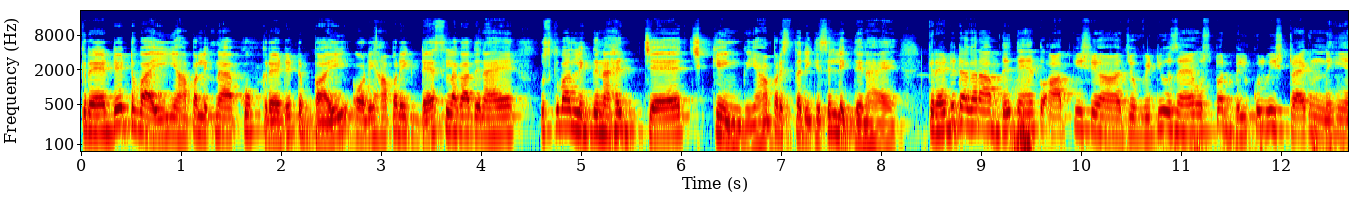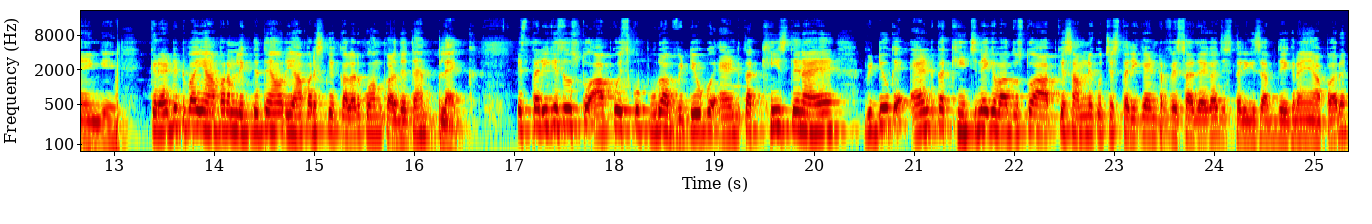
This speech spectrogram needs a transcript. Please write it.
क्रेडिट बाई यहाँ पर लिखना है आपको क्रेडिट बाई और यहाँ पर एक डैश लगा देना है। उसके बाद लिख देना है जैच किंग यहाँ पर इस तरीके से लिख देना है। क्रेडिट अगर आप देते हैं तो आपकी जो वीडियोस हैं उस पर बिल्कुल भी स्ट्राइक नहीं आएँगे। क्रेडिट बाई यहाँ पर हम लिख देते हैं और यहाँ पर इसके कलर को हम कर देते हैं ब्लैक इस तरीके से दोस्तों आपको इसको पूरा वीडियो को एंड तक खींच देना है। वीडियो के एंड तक खींचने के बाद दोस्तों आपके सामने कुछ इस तरीके का इंटरफेस आ जाएगा, जिस तरीके से आप देख रहे हैं यहाँ पर।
